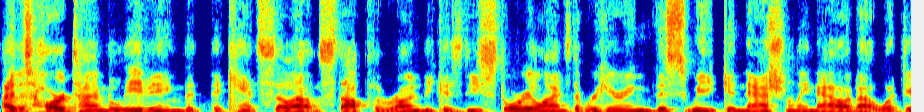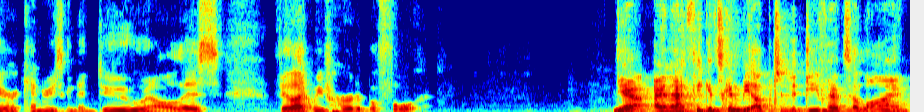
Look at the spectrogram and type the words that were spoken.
I have this hard time believing that they can't sell out and stop the run because these storylines that we're hearing this week and nationally now about what Derrick Henry is going to do and all this, I feel like we've heard it before. Yeah, and I think it's going to be up to the defensive line.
